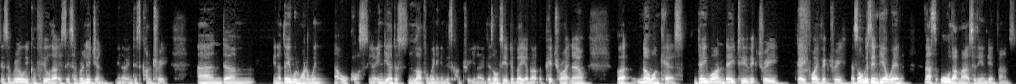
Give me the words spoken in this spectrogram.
there's a real you can feel that it's it's a religion. You know, in this country, and um, you know they would want to win at all costs. You know, India just love winning in this country. You know, there's obviously a debate about the pitch right now, but no one cares day one, day two victory, day five victory. As long as India win, that's all that matters to the Indian fans.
